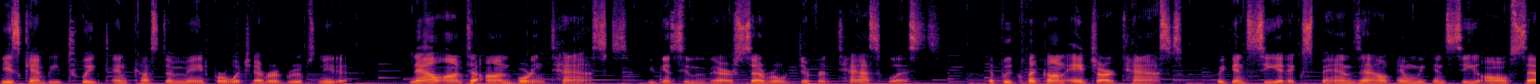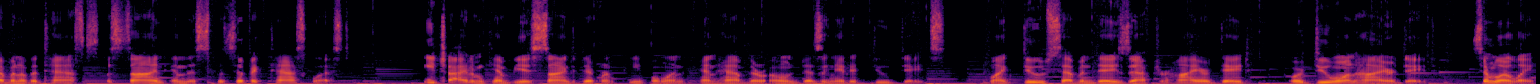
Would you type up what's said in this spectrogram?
These can be tweaked and custom made for whichever groups need it. Now onto onboarding tasks. You can see that there are several different task lists. If we click on HR tasks, we can see it expands out and we can see all seven of the tasks assigned in the specific task list. Each item can be assigned to different people and can have their own designated due dates, like due seven days after hire date or due on hire date. Similarly,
